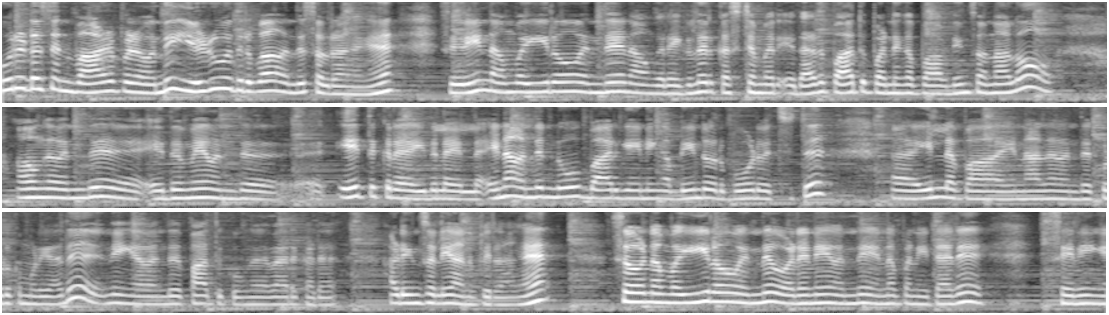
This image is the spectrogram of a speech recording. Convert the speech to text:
ஒரு டசன் வாழைப்பழம் வந்து எழுபது ரூபா வந்து சொல்கிறாங்கங்க சரி நம்ம ஹீரோ வந்து நான் அவங்க ரெகுலர் கஸ்டமர் ஏதாவது பார்த்து பண்ணுங்கப்பா அப்படின்னு சொன்னாலும் அவங்க வந்து எதுவுமே வந்து ஏற்றுக்கிற இதில் இல்லை. ஏன்னா வந்து நோ பார்கெனிங் அப்படின்ற ஒரு போர்டு வச்சுட்டு இல்லைப்பா என்னால் வந்து கொடுக்க முடியாது. நீங்கள் வந்து பார்த்துக்கோங்க வேறு கடை அப்படின்னு சொல்லி அனுப்பிடுறாங்க. ஸோ நம்ம ஹீரோ வந்து உடனே வந்து என்ன பண்ணிட்டாரு? சரிங்க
